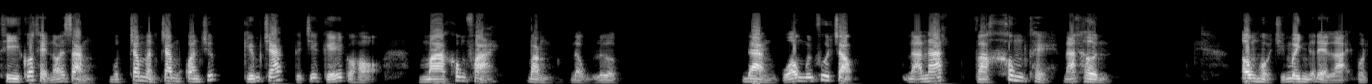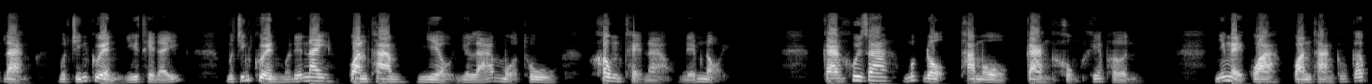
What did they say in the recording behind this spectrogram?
thì có thể nói rằng 100% quan chức kiếm trác từ chiếc ghế của họ mà không phải bằng đồng lương. Đảng của ông Nguyễn Phú Trọng đã nát và không thể nát hơn. Ông Hồ Chí Minh đã để lại một đảng, một chính quyền như thế đấy, một chính quyền mà đến nay quan tham nhiều như lá mùa thu, không thể nào đếm nổi. Càng khui ra, mức độ tham ô càng khủng khiếp hơn. Những ngày qua, quan thang cấp cấp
